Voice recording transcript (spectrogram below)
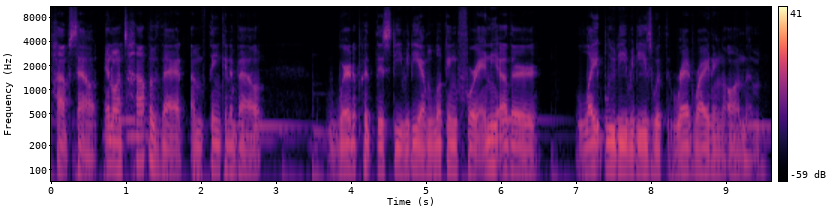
pops out. And on top of that, I'm thinking about where to put this DVD. I'm looking for any other light blue DVDs with red writing on them.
